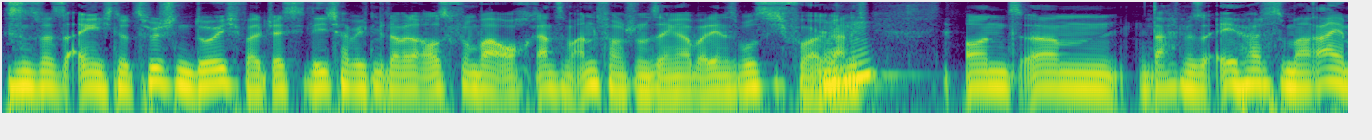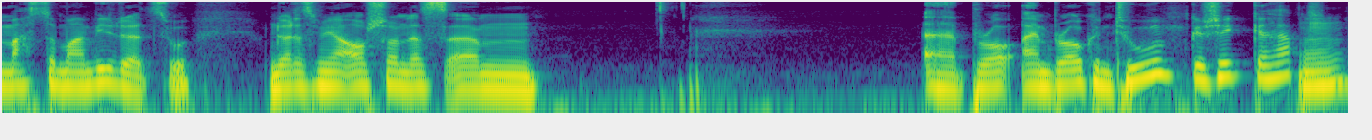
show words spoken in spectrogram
beziehungsweise eigentlich nur zwischendurch, weil Jesse Leach habe ich mittlerweile rausgefunden, war auch ganz am Anfang schon Sänger bei denen, das wusste ich vorher mhm. gar nicht. Und ähm, dachte mir so, ey, hörst du mal rein, machst du mal ein Video dazu. Und du hattest mir auch schon das, ähm, äh, Bro I'm Broken 2 geschickt gehabt. Mhm.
